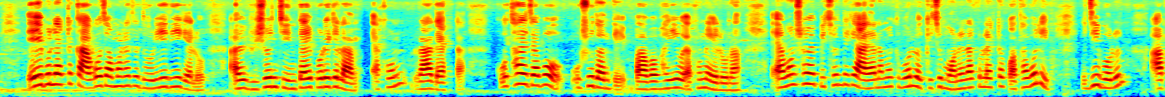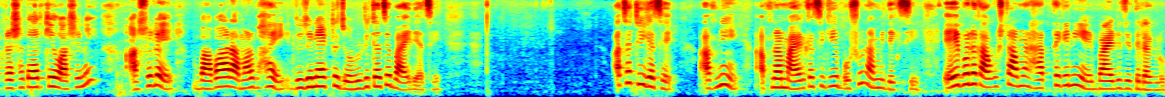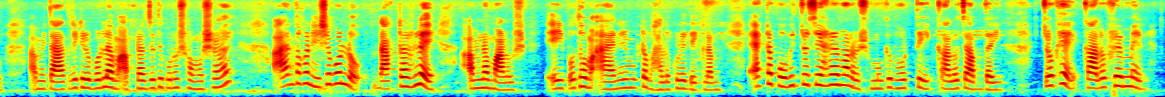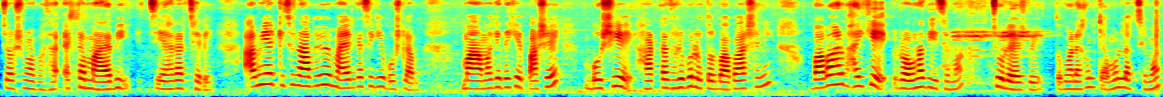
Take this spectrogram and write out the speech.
এই বলে একটা কাগজ আমার হাতে ধরিয়ে দিয়ে গেল। আমি ভীষণ চিন্তায় পড়ে গেলাম। এখন রাত একটা। কোথায় যাব? ওষুধ আনতে। বাবা ভাইও এখনও এলো না। এমন সময় পিছন থেকে আয়ান আমাকে বলল, কিছু মনে না করলে একটা কথা বলি? জি, বলুন। আপনার সাথে আর কেউ আসেনি? আসলে বাবা আর আমার ভাই দুজনে একটা জরুরি কাজে বাইরে আছে। আচ্ছা ঠিক আছে। আপনি আপনার মায়ের কাছে গিয়ে বসুন, আমি দেখছি। এই বলে কাগজটা আমার হাত থেকে নিয়ে বাইরে যেতে লাগল। আমি তাড়াতাড়ি করে বললাম, আপনার যদি কোনো সমস্যা হয়? আয়ন তখন হেসে বলল, ডাক্তার হলে আমরা মানুষ। এই প্রথম আয়নের মুখটা ভালো করে দেখলাম। একটা পবিত্র চেহারার মানুষ মুখে ভর্তি কালো চাপদারি চোখে কালো ফ্রেমের চশমা বাঁধা একটা মায়াবী চেহারার ছেলে। আমি আর কিছু না ভেবে মায়ের কাছে গিয়ে বসলাম। মা আমাকে দেখে পাশে বসিয়ে হাতটা ধরে বলল, তোর বাবা আসেনি? বাবা আর ভাইকে রওনা দিয়েছে মা, চলে আসবে। তোমার এখন কেমন লাগছে মা?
